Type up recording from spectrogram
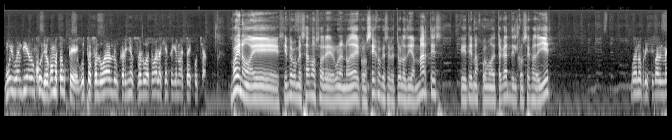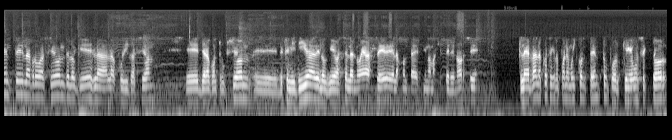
Muy buen día, don Julio. ¿Cómo está usted? Gusto saludarle. Un cariñoso saludo a toda la gente que nos está escuchando. Bueno, eh, siempre conversamos sobre algunas novedades de consejo que se ve todos los días martes. ¿Qué temas podemos destacar del consejo de ayer? Bueno, principalmente la aprobación de lo que es la, la adjudicación eh, de la construcción eh, definitiva de lo que va a ser la nueva sede de la Junta de Vecinos Magisterio Norte. Que la verdad las cosas que nos pone muy contentos porque es un sector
